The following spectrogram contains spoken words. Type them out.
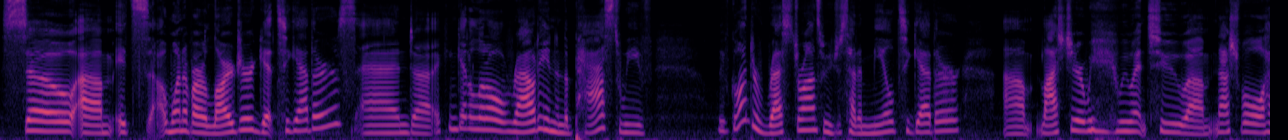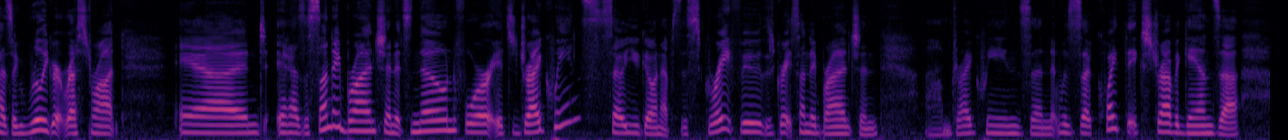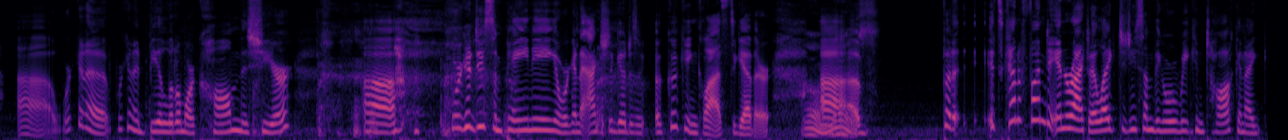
So um, it's one of our larger get-togethers, and uh, it can get a little rowdy. And in the past, we've we've gone to restaurants. We've just had a meal together. Um, last year, we we went to um, Nashville. Has a really great restaurant and it has a Sunday brunch, and it's known for its drag queens. So you go and have this great food, this great Sunday brunch, and um, drag queens, and it was uh, quite the extravaganza. Uh, we're gonna we're gonna be a little more calm this year. Uh, we're gonna do some painting, and we're gonna actually go to a cooking class together. Oh, Uh, nice. But it's kind of fun to interact. I like to do something where we can talk, and I,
